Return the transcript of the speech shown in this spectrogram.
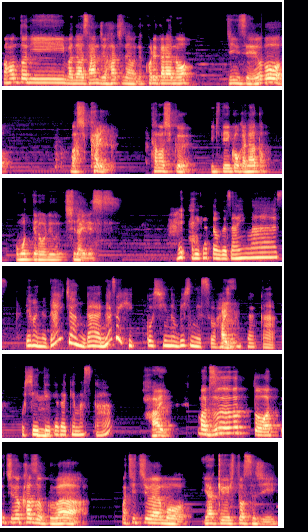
まあ、本当にまだ38なのでこれからの人生を、まあ、しっかり楽しく生きていこうかなと思っておる次第です。はいありがとうございます。ではね大ちゃんがなぜ引っ越しのビジネスを始めたか教えていただけますか、はい、まあ、ずーっとうちの家族は、まあ、父親も野球一筋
